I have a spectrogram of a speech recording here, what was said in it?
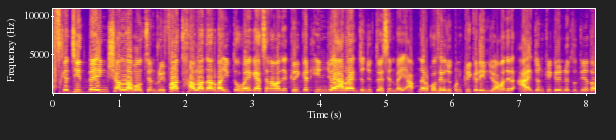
আজকে জিতবে ইনশাল্লাহ বলছেন রিফাত, হাওলাদার বা যুক্ত হয়ে গেছেন আমাদের ক্রিকেট এনজয় আরও একজন যুক্ত হয়েছেন। ভাই, আপনার কথা যুক্ত ক্রিকেট এনজয় আমাদের আরেকজন ক্রিকেট এনজয় তো তিনি তো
